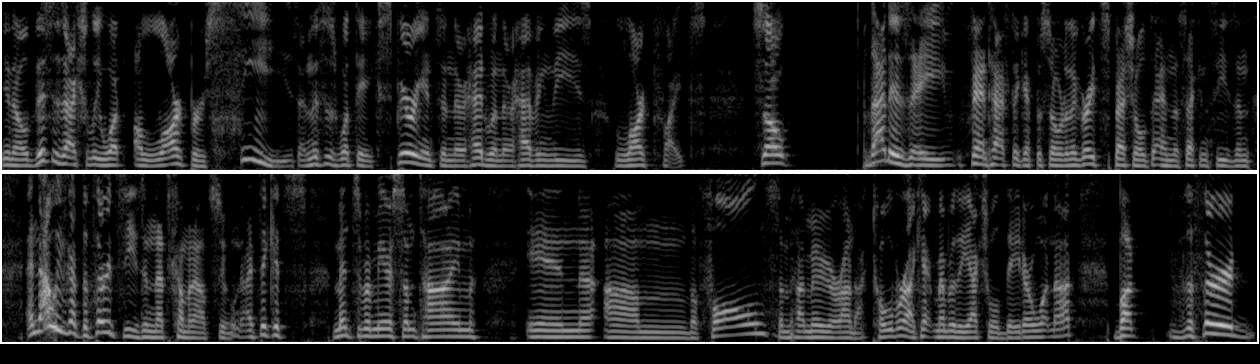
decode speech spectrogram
you know this is actually what a larper sees and this is what they experience in their head when they're having these larp fights so that is a fantastic episode and a great special to end the second season. And now we've got the third season that's coming out soon. I think it's meant to premiere sometime in um, the fall, sometime maybe around October. I can't remember the actual date or whatnot, but the third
